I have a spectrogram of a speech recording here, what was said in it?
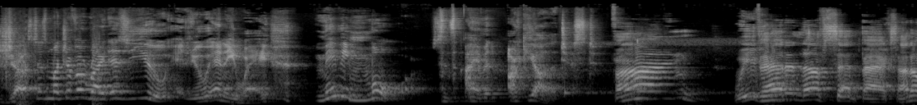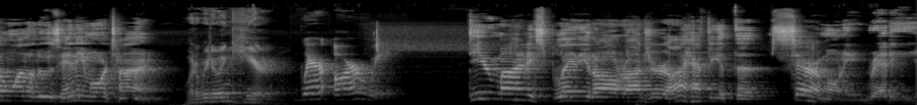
Just as much of a right as you do, anyway. Maybe more, since I am an archaeologist. Fine. We've had enough setbacks. I don't want to lose any more time. What are we doing here? Where are we? Do you mind explaining it all, Roger? I have to get the ceremony ready.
